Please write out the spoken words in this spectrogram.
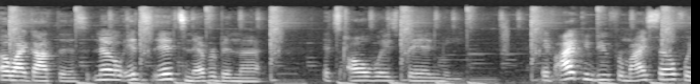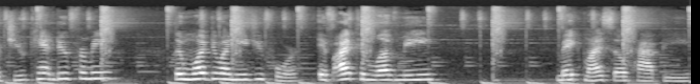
Oh, I got this. No, it's it's never been that. It's always been me. If I can do for myself what you can't do for me, then what do I need you for? If I can love me, make myself happy,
